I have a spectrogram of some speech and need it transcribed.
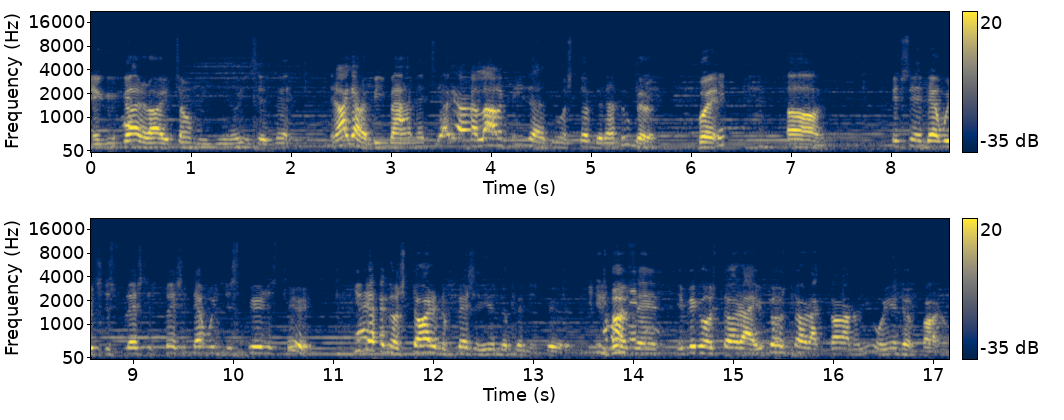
And God had already told me, you know, He said, "Man," and I got to be behind that too. I got a lot of things that are doing stuff that I do better, but. Uh, it said that which is flesh is flesh, and that which is spirit is spirit. You're not gonna start in the flesh and end up in the spirit. You know what I'm saying? If you're gonna start out, you're gonna start out carnal, you're gonna end up carnal.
